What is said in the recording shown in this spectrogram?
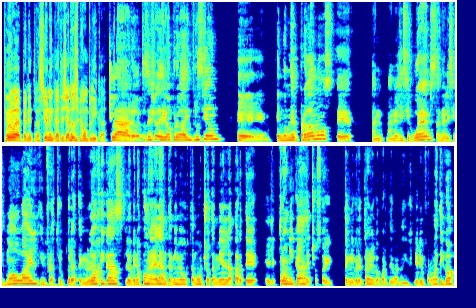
prueba de penetración en castellano se complica. Claro, entonces yo les digo prueba de intrusión, eh, en donde probamos eh, análisis webs, análisis mobile, infraestructuras tecnológicas, lo que nos pongan adelante. A mí me gusta mucho también la parte electrónica, de hecho soy técnico electrónico, aparte bueno, de ingeniero informático.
